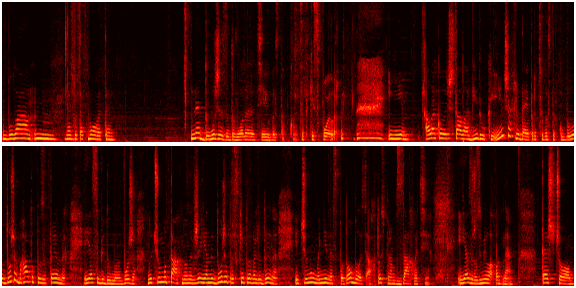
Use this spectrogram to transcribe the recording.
була, як би так мовити, не дуже задоволена цією виставкою. Це такий спойлер. І, але коли читала відгуки інших людей про цю виставку, було дуже багато позитивних. І я собі думаю, боже, ну чому так? Ну невже я не дуже прискіплива людина? І чому мені не сподобалось, а хтось прям в захваті? І я зрозуміла одне: те, що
